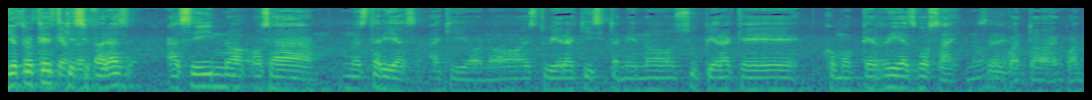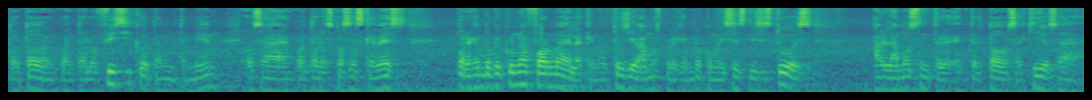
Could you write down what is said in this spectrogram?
Yo creo que, tienen que si fueras así, no, o sea, no estarías aquí o no estuviera aquí si también no supiera que, como qué riesgos hay, ¿no? Sí. En cuanto a, en cuanto a todo, en cuanto a lo físico tam- también, o sea, en cuanto a las cosas que ves. Por ejemplo, creo que una forma de la que nosotros llevamos, por ejemplo, como dices, dices tú, es hablamos entre, entre todos aquí, o sea,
